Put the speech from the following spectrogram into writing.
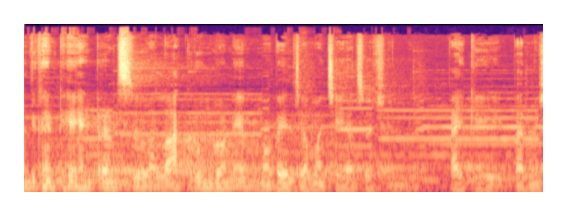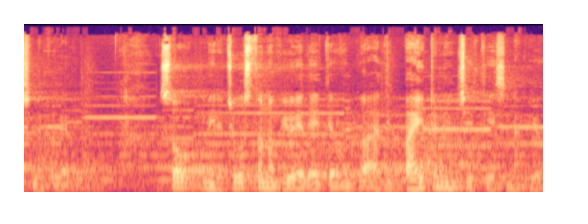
ఎందుకంటే ఎంట్రన్స్ లాక్ రూమ్లోనే మొబైల్ జమ చేయాల్సి వచ్చింది. పైకి పర్మిషన్ ఇవ్వలేదు. సో మీరు చూస్తున్న వ్యూ ఏదైతే ఉందో అది బయట నుంచి తీసిన వ్యూ.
